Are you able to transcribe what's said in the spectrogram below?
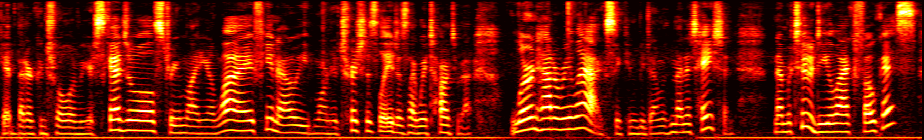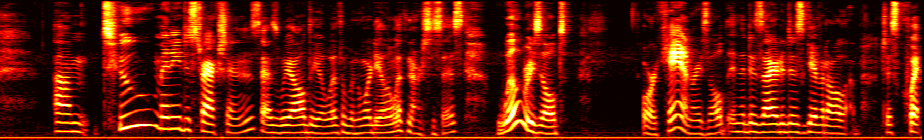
get better control over your schedule streamline your life you know eat more nutritiously just like we talked about. Learn how to relax it can be done with meditation. Number two do you lack focus um, too many distractions, as we all deal with when we're dealing with narcissists, will result or can result in the desire to just give it all up, just quit.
